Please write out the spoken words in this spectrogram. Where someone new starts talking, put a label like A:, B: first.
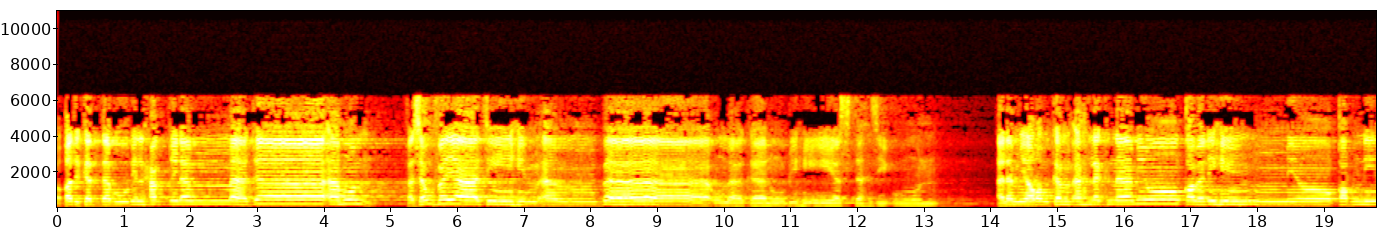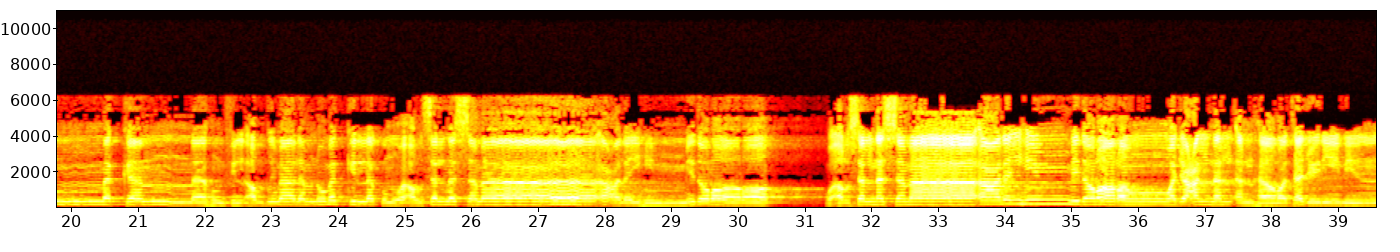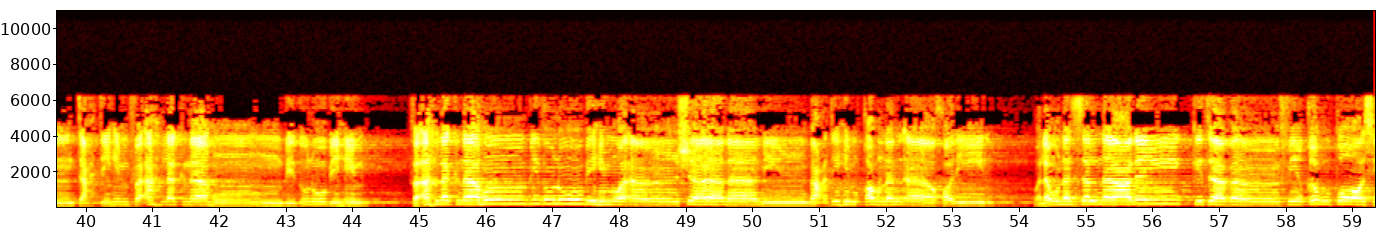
A: فقد كذبوا بالحق لما جاءهم فسوف ياتيهم أنباء ما كانوا به يستهزئون. ألم يروا كم أهلكنا من قبلهم من قرن مكناهم في الأرض ما لم نمكن لكم وأرسلنا السماء عليهم مدرارا وأرسلنا السماء عليهم مدرارا وجعلنا الأنهار تجري من تحتهم فأهلكناهم بذنوبهم فأهلكناهم بذنوبهم وأنشانا من بعدهم قرنا آخرين. ولو نزلنا عليك كتابا في قرطاس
